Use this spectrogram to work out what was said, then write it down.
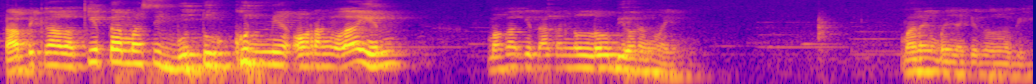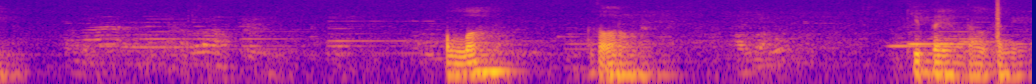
Tapi kalau kita masih butuh kunnya orang lain, maka kita akan ngelobi orang lain. Mana yang banyak kita lebih? Allah atau orang lain? Kita yang tahu kan ini.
